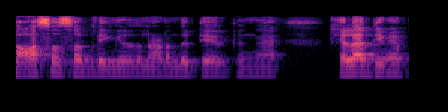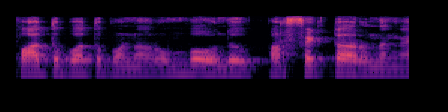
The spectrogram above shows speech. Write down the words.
லாசஸ் அப்படிங்கிறது நடந்துகிட்டே இருக்குங்க. எல்லாத்தையுமே பார்த்து பார்த்து பண்ண ரொம்ப வந்து பர்ஃபெக்டாக இருந்தேங்க.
